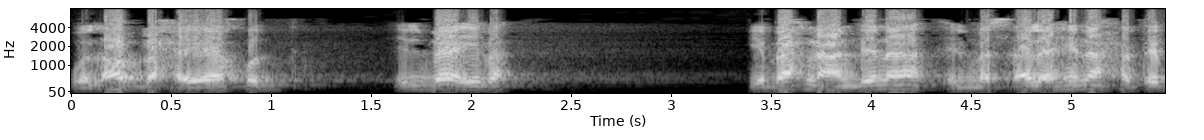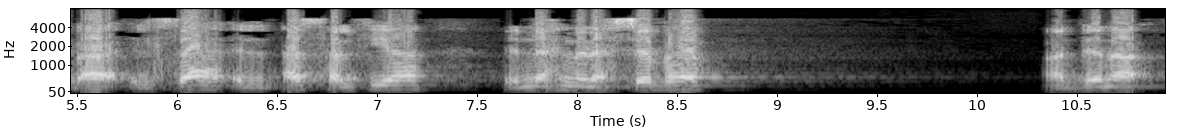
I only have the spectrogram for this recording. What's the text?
والأب هياخد الباقي بقى. يبقى إحنا عندنا المسألة هنا هتبقى السهل الأسهل فيها إن إحنا نحسبها عندنا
